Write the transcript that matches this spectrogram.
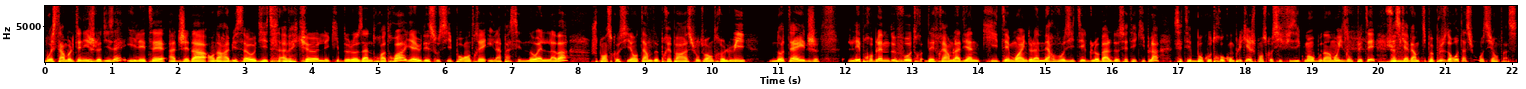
Wester Molteni, je le disais, il était à Jeddah en Arabie Saoudite avec euh, l'équipe de Lausanne 3-3. Il y a eu des soucis pour entrer. Il a passé Noël là-bas. Je pense qu'aussi en termes de préparation, tu vois, entre lui, Notage, les problèmes de faute des frères Mladian qui témoignent de la nervosité globale de cette équipe-là, c'était beaucoup trop compliqué. Je pense qu'aussi physiquement, au bout d'un moment, ils ont pété parce qu'il y avait un petit peu plus de rotation aussi en face.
